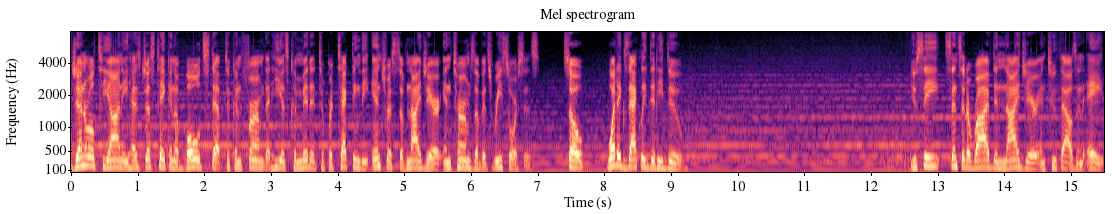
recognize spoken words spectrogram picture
General Tiani has just taken a bold step to confirm that he is committed to protecting the interests of Niger in terms of its resources. So, what exactly did he do? You see, since it arrived in Niger in 2008,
